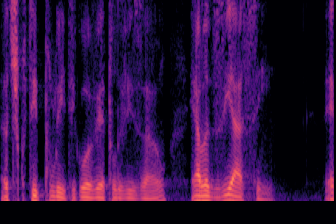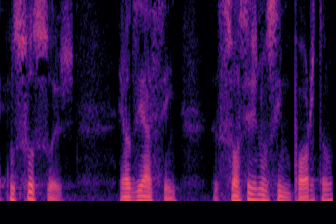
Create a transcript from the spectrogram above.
a discutir política ou a ver televisão, ela dizia assim: é como se fosse hoje. Ela dizia assim: se vocês não se importam,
